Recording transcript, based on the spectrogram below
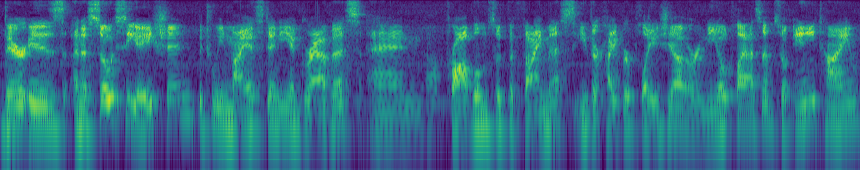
There is an association between myasthenia gravis and uh, problems with the thymus, either hyperplasia or neoplasm. So, anytime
